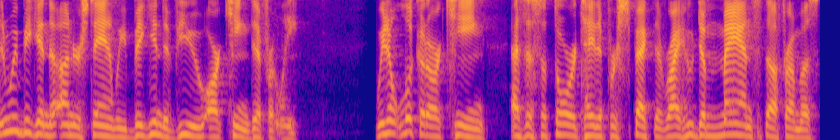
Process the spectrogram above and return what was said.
then we begin to understand and we begin to view our king differently. We don't look at our king as this authoritative perspective, right? Who demands stuff from us.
